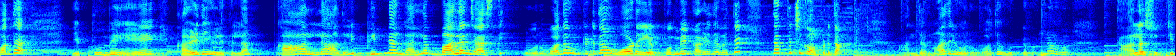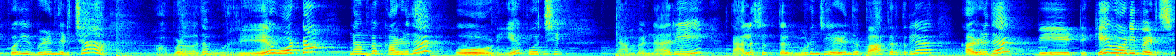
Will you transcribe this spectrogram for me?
உத. எப்பவுமே கழுதைகளுக்கெல்லாம் காலில் அதுலேயும் பின்னங்காலில் பலம் ஜாஸ்தி. ஒரு உத விட்டுட்டு தான் ஓடும். எப்பவுமே கழுதை வந்து தப்பிச்சுக்கும் அப்படிதான். அந்த மாதிரி ஒரு உத விட்ட உடனே தலை சுற்றி போய் விழுந்துடுச்சா? அவ்வளோதான் ஒரே ஓட்டம். நம்ம கழுதை ஓடியே போச்சு. நம்ம நரி தலை சுத்தல் முடிஞ்சு எழுந்து பார்க்கறதுக்குள்ள கழுத வீட்டுக்கே ஓடி போயிடுச்சு.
